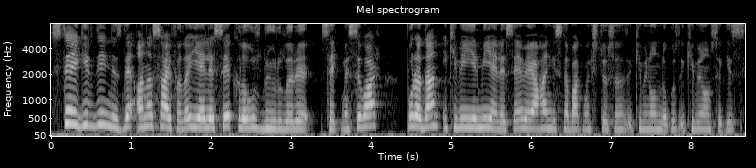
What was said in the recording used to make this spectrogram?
Siteye girdiğinizde ana sayfada YLS kılavuz duyuruları sekmesi var. Buradan 2020 YLS veya hangisine bakmak istiyorsanız 2019, 2018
